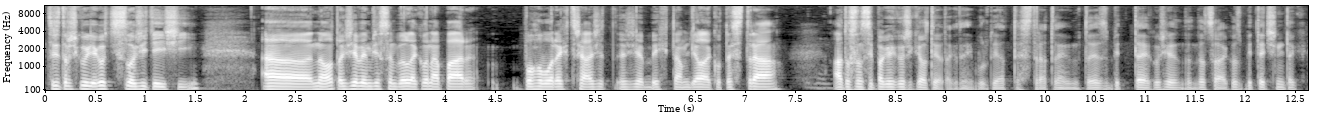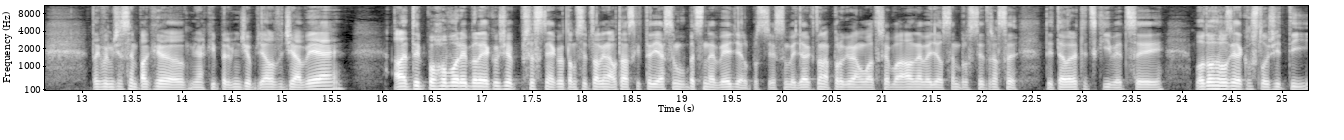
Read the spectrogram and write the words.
což je trošku jako složitější. Uh, no, takže vím, že jsem byl jako na pár pohovorech třeba, že, že bych tam dělal jako testra, a to jsem si pak jako říkal, tyjo, tak tady budu dělat testra, to je, to je, zbyt, to je jakože docela jako zbytečný, tak, tak vím, že jsem pak eh, nějaký první job dělal v Javě, ale ty pohovory byly jako, že přesně jako tam si ptali na otázky, které já jsem vůbec nevěděl. Prostě jsem věděl, jak to naprogramovat třeba, ale nevěděl jsem prostě třeba se ty teoretické věci. Bylo to hrozně jako složitý.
